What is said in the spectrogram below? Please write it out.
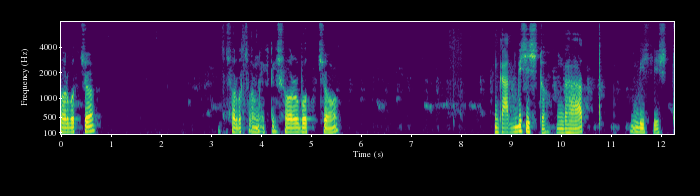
সর্বোচ্চ সর্বোচ্চ একটি। সর্বোচ্চ ঘাত বিশিষ্ট। ঘাত বিশিষ্ট।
